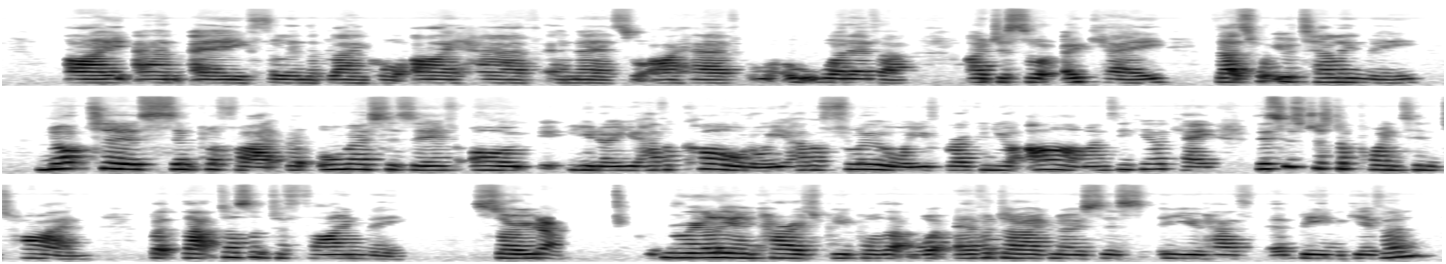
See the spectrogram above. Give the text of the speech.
I am a fill in the blank, or I have MS, or I have whatever. I just thought, okay, that's what you're telling me. Not to simplify it, but almost as if, oh, you know, you have a cold, or you have a flu, or you've broken your arm. I'm thinking, okay, this is just a point in time but that doesn't define me. So, yeah. really encourage people that whatever diagnosis you have uh, been given,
